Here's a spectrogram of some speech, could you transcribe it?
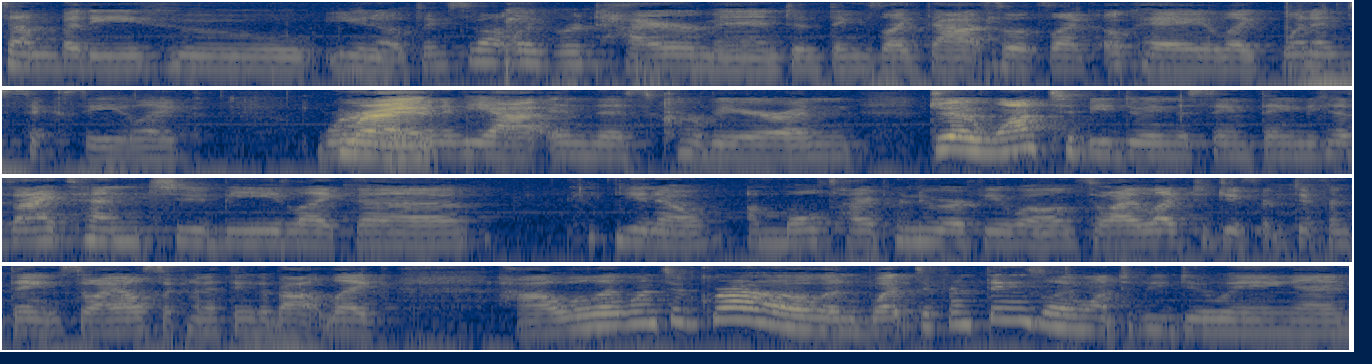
somebody who you know thinks about like retirement and things like that. So it's like, okay, like when I'm 60, like where am I going to be at in this career, and do I want to be doing the same thing? Because I tend to be like a you know, a multipreneur, if you will. And so I like to do for different things. So I also kind of think about like, how will I want to grow and what different things will I want to be doing and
